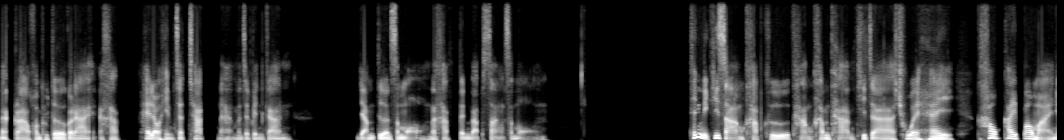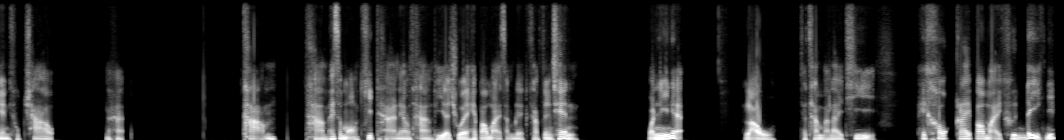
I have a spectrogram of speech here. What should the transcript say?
แบ็กกราวด์คอมพิวเตอร์ก็ได้นะครับ ให้เราเห็นชัดๆนะฮะมันจะเป็นการย้ำเตือนสมองนะครับ เป็นแบบสั่งสมอง ทคนิคที่ 3 ครับ คือถามคำถามที่จะช่วยให้เข้าใกล้เป้าหมายในทุกเช้านะฮะถามถามให้สมองคิดหาแนวทางที่จะช่วยให้เป้าหมายสำเร็จครับ อย่างเช่น วันนี้เนี่ยเราจะทำอะไรที่ให้เข้าใกล้เป้าหมายขึ้นได้อีกนิด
